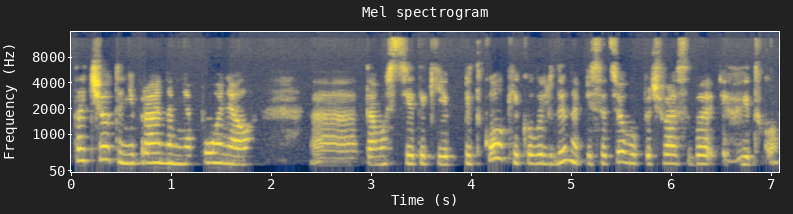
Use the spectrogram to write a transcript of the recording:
Та чого ти неправильно мене поняв? Е, Там ось ці такі підколки, коли людина після цього почуває себе гидко.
